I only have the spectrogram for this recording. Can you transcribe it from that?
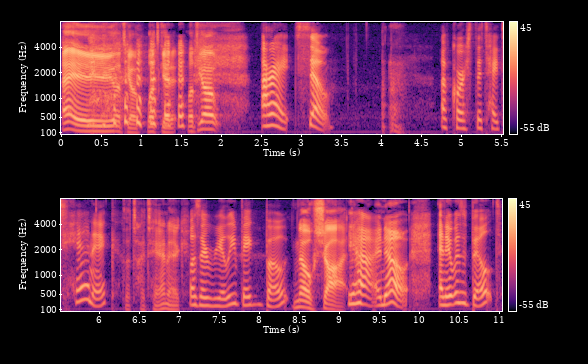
Hey, let's go. Let's get it. Let's go. All right. So, of course, the Titanic The Titanic. was a really big boat. No shot. Yeah, I know. And it was built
